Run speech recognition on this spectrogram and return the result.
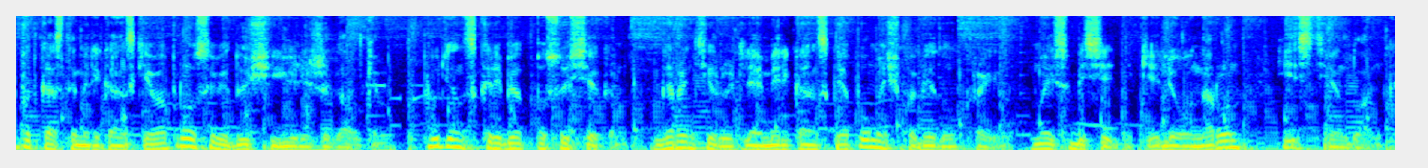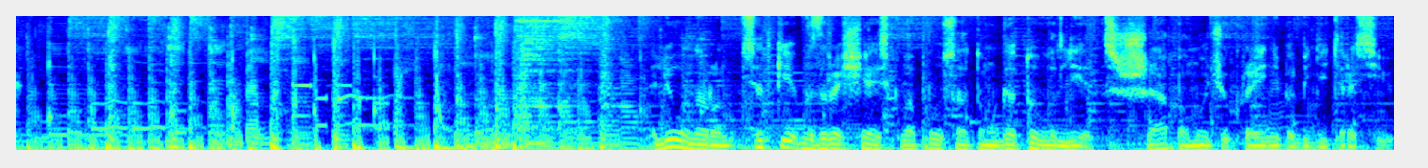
подкаст «Американские вопросы», ведущий Юрий Жигалкин. Путин скребет по сусекам. Гарантирует ли американская помощь победу Украины? Мои собеседники Леон Арон и Стивен Бланк. Леон Арон, все-таки возвращаясь к вопросу о том, готовы ли США помочь Украине победить Россию.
